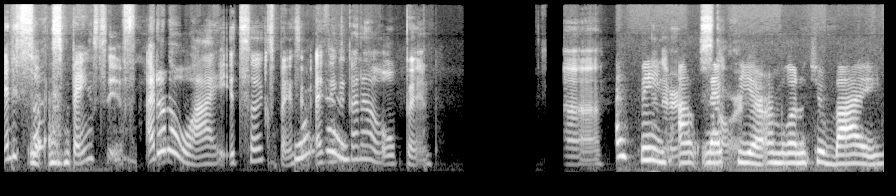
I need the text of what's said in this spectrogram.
And it's so Yeah. expensive. I don't know why. It's so expensive. I think I'm gonna open uh I think um, next year I'm going to buy.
